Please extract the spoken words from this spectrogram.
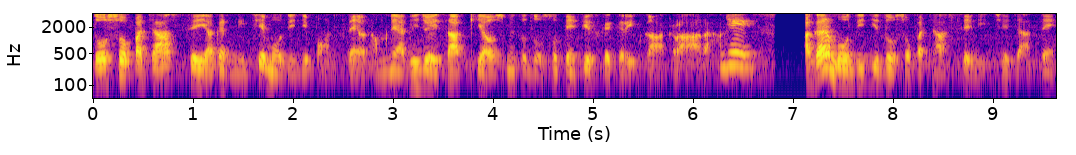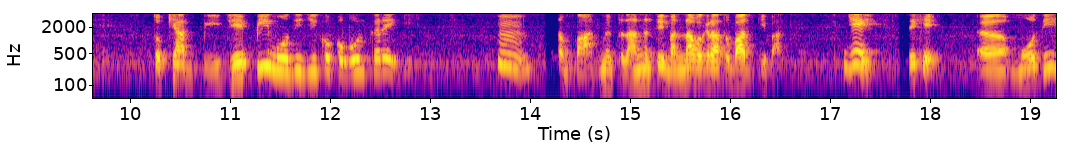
250 से अगर नीचे मोदी जी पहुँचते हैं और हमने अभी जो हिसाब किया उसमें तो 233 के करीब का आंकड़ा आ रहा है। अगर मोदी जी 250 से नीचे जाते हैं तो क्या बीजेपी मोदी जी को कबूल करेगी? हम्म। तो बाद में प्रधानमंत्री बनना वगैरह तो बाद की बात है। जी देखिए मोदी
